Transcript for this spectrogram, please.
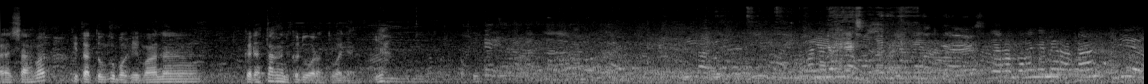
Eh, sahabat kita tunggu bagaimana kedatangan kedua orang tuanya ya oke Ya rombongannya merah kan? Iya.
